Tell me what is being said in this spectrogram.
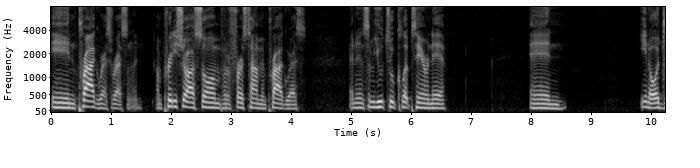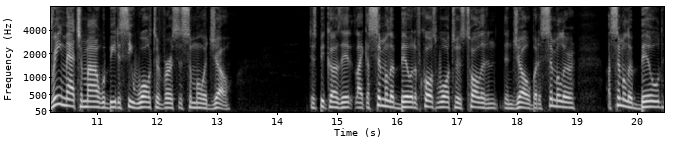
in Progress Wrestling. I'm pretty sure I saw him for the first time in Progress. And then some YouTube clips here and there. And you know, a dream match of mine would be to see Walter versus Samoa Joe. Just because it like a similar build. Of course, Walter is taller than, than Joe, but a similar a similar build.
